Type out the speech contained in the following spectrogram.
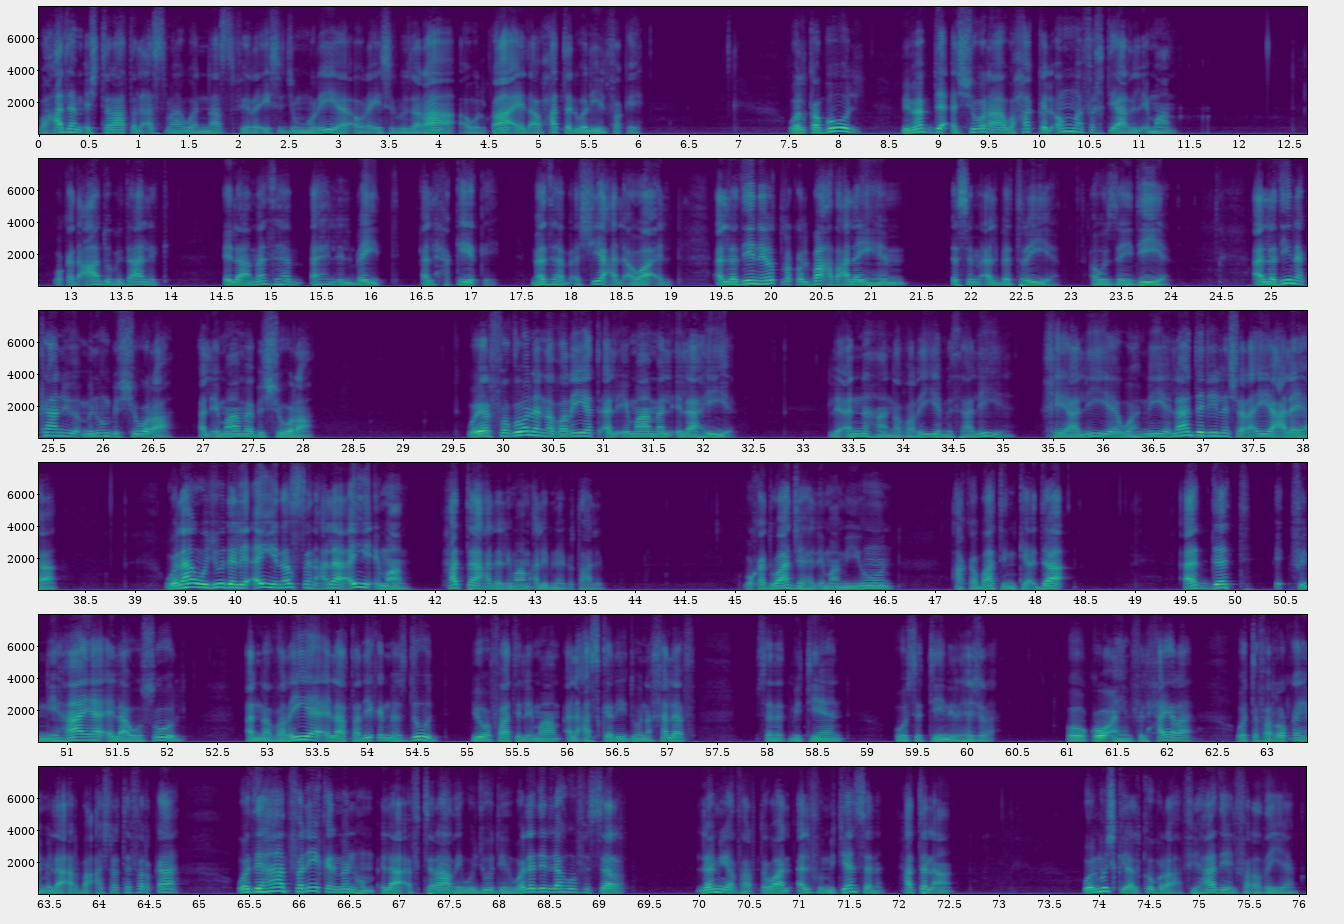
وعدم اشتراط العصمة والنص في رئيس الجمهورية أو رئيس الوزراء أو القائد أو حتى الولي الفقيه. والقبول بمبدأ الشورى وحق الأمة في اختيار الإمام. وقد عادوا بذلك إلى مذهب أهل البيت الحقيقي مذهب الشيعة الأوائل الذين يطلق البعض عليهم اسم البترية أو الزيدية الذين كانوا يؤمنون بالشورى الإمامة بالشورى ويرفضون نظرية الإمامة الإلهية لأنها نظرية مثالية خيالية وهمية لا دليل شرعي عليها ولا وجود لأي نص على أي إمام حتى على الإمام علي بن أبي طالب. وقد واجه الإماميون عقبات كأداء أدت في النهاية إلى وصول النظرية إلى طريق مسدود بوفاة الإمام العسكري دون خلف سنة 260 للهجرة. ووقوعهم في الحيرة وتفرقهم إلى أربع عشرة فرقة وذهاب فريق منهم إلى افتراض وجود ولد له في السر لم يظهر طوال 1200 سنة حتى الآن. والمشكلة الكبرى في هذه الفرضية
